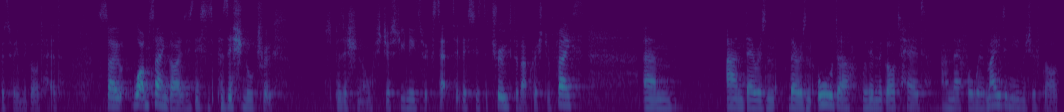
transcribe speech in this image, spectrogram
between the Godhead. So what I'm saying, guys, is this is positional truth. It's positional. It's just you need to accept it. This is the truth of our Christian faith. Um, and there is, an, there is an order within the Godhead, and therefore we're made in the image of God.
